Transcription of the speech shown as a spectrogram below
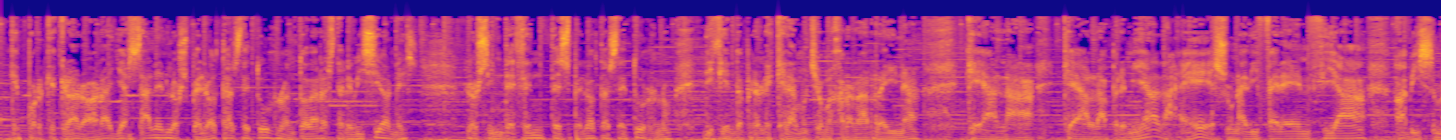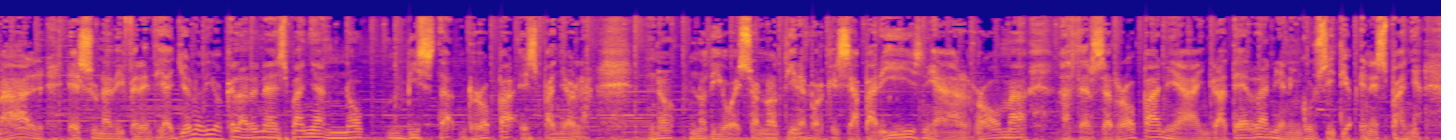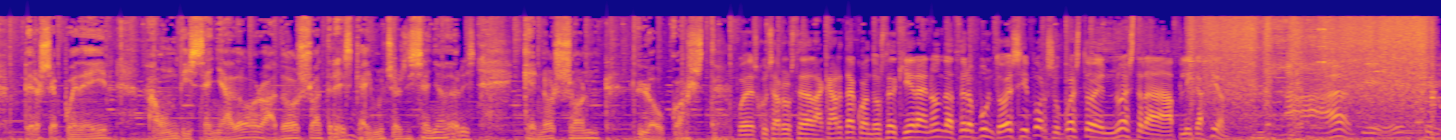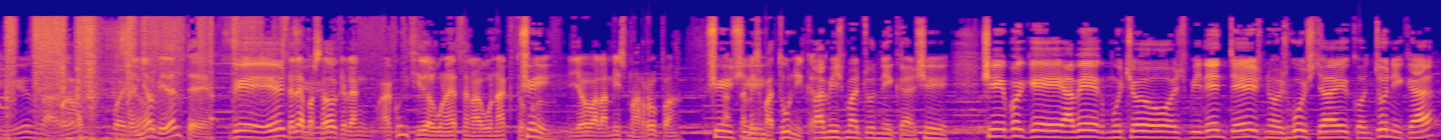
Que porque claro, ahora ya salen los pelotas de turno en todas las televisiones, los indecentes pelotas de turno, diciendo, pero le queda mucho mejor a la reina que a la, que a la premiada, ¿eh? es una diferencia abismal, es una diferencia. Yo no digo que la reina de España no vista ropa española, no, no digo eso, no tiene por qué irse a París, ni a Roma, a hacerse ropa, ni a Inglaterra, ni a ningún sitio en España, pero se puede ir a un diseñador, a dos o a tres, que hay muchos diseñadores que no son low cost. Puede escuchar usted a la carta cuando usted quiera en onda 0.es y por supuesto en nuestra aplicación. Ah, sí, sí, claro. Bueno. Señor Vidente. Bien. ¿Usted le ha pasado que le han, ha coincidido alguna vez en algún acto sí. y llevaba la misma ropa? Sí, la, sí. La misma túnica. La misma túnica, sí. Sí, porque, a ver, muchos videntes nos gusta ir con túnica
